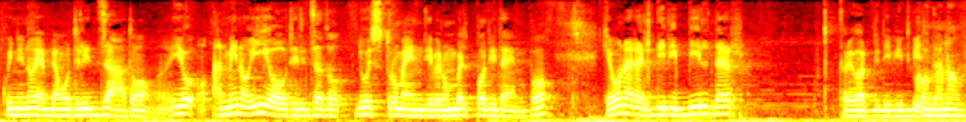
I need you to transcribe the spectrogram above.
Quindi noi abbiamo utilizzato, io, almeno io ho utilizzato due strumenti per un bel po' di tempo, che uno era il DV Builder, te ricordi di V-Builder? Come no?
